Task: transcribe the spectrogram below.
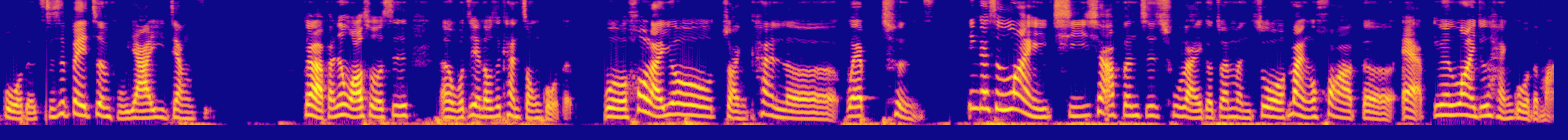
勃的，只是被政府压抑这样子。对啊，反正我要说的是，呃，我之前都是看中国的，我后来又转看了 Webtoons。应该是 Line 旗下分支出来一个专门做漫画的 App，因为 Line 就是韩国的嘛，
